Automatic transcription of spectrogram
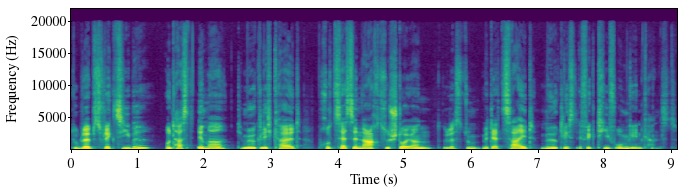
Du bleibst flexibel und hast immer die Möglichkeit, Prozesse nachzusteuern, sodass du mit der Zeit möglichst effektiv umgehen kannst.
